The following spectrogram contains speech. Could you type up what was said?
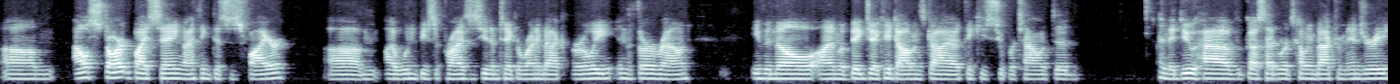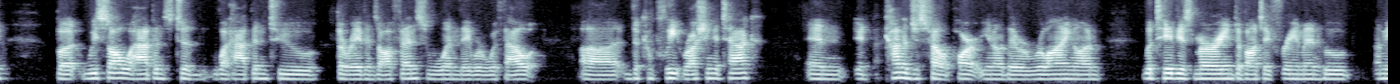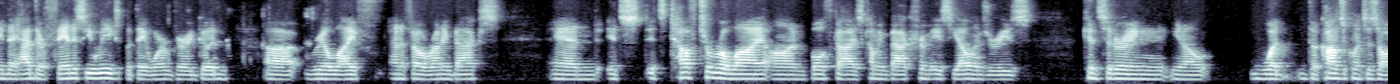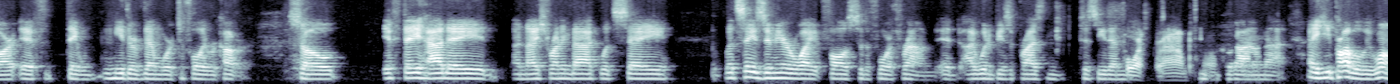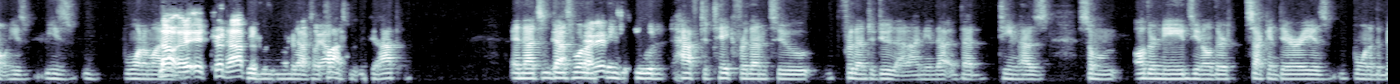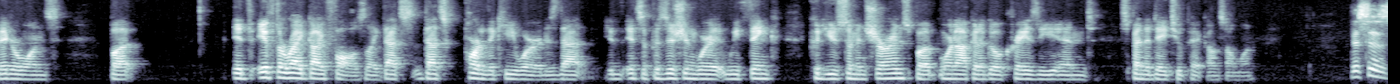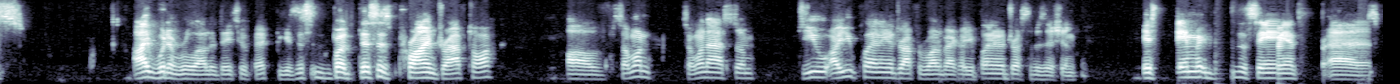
Um, I'll start by saying I think this is fire. Um, I wouldn't be surprised to see them take a running back early in the third round. Even though I'm a big J.K. Dobbins guy, I think he's super talented. And they do have Gus Edwards coming back from injury. But we saw what happens to what happened to the Ravens offense when they were without uh, the complete rushing attack, and it kind of just fell apart. You know, they were relying on Latavius Murray and Devonta Freeman, who I mean, they had their fantasy weeks, but they weren't very good uh, real life NFL running backs. And it's it's tough to rely on both guys coming back from ACL injuries, considering you know what the consequences are if they neither of them were to fully recover. So if they had a a nice running back, let's say let's say Zamir White falls to the fourth round. It, I wouldn't be surprised to see them fourth round guy on that. Hey, he probably won't. He's he's one of my no. It could happen. Could happen. Class, it could happen. And that's yeah. that's what I think he would have to take for them to for them to do that. I mean that that team has some other needs. You know, their secondary is one of the bigger ones, but if if the right guy falls, like that's that's part of the key word is that it, it's a position where we think could use some insurance, but we're not going to go crazy and spend a day two pick on someone. This is, I wouldn't rule out a day two pick because this, but this is prime draft talk of someone. Someone asked him, "Do you are you planning to draft a running back? Are you planning to address the position?" It's the same answer as,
